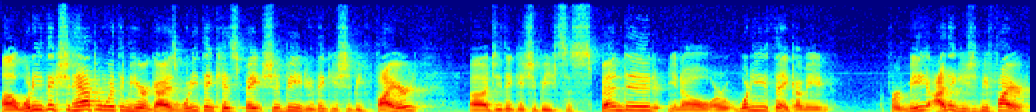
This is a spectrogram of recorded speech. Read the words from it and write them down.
Uh, what do you think should happen with him here, guys? What do you think his fate should be? Do you think he should be fired? Uh, do you think he should be suspended? You know, or what do you think? I mean, for me, I think he should be fired.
